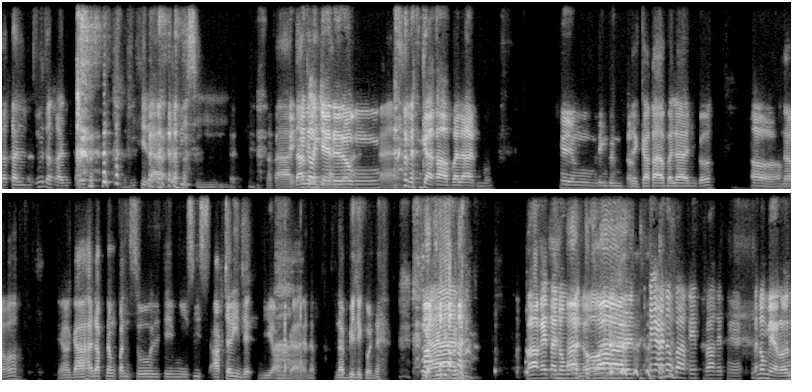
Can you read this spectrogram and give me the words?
Nakalbo, nakalbo. busy lang, busy. Ah, dami Ikaw, ginagawa. anong Ah, nagkakaabalahan mo ngayong linggo to? nagkakaabalaan ko. Oo. Nako. Yung naghahanap ng pansuhol kay Mrs. Actually, hindi. Hindi ako naghahanap. Nabili ko na. Yan. Bakit anong Add ano? cart. Ano, teka, ano bakit? Bakit? Anong meron?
